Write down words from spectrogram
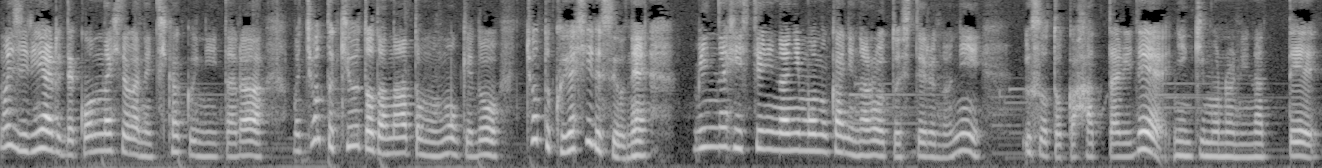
う。もしリアルでこんな人がね、近くにいたら、まあ、ちょっとキュートだなとも思うけど、ちょっと悔しいですよね。みんな必死に何者かになろうとしてるのに、嘘とか貼ったりで人気者になって、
